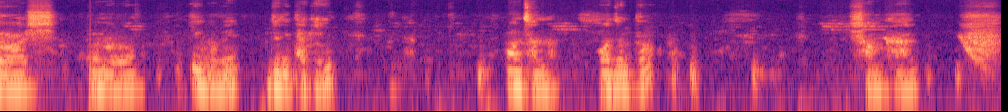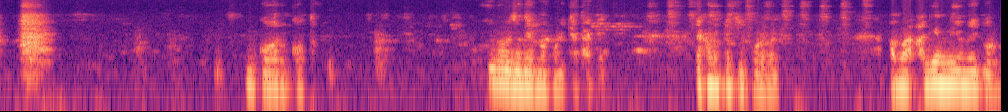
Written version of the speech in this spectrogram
দশ, পনেরো, এইভাবে যদি থাকে, পঞ্চান্ন। পর্যন্ত সংখ্যার গড় কত? এইভাবে যদি আপনার পরীক্ষা থাকে, এখন আপনি কি করবেন? আমরা আগের নিয়মেই করব।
